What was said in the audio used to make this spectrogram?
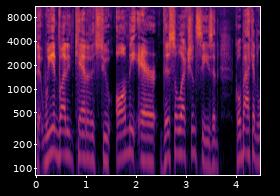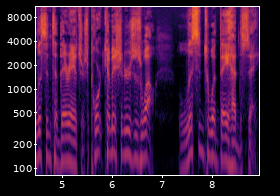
that we invited candidates to on the air this election season. Go back and listen to their answers. Port commissioners as well. Listen to what they had to say.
